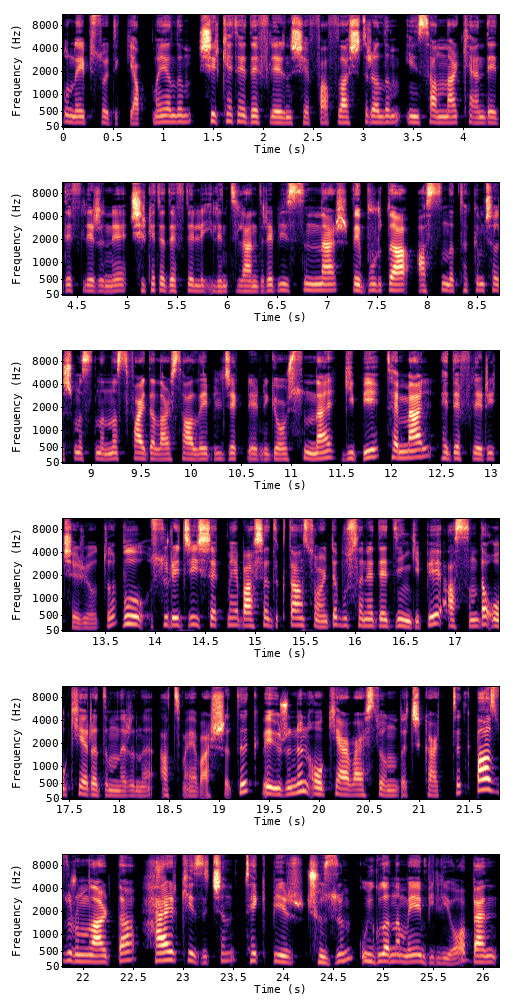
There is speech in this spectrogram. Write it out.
Bunu episodik yapmayalım. Şirket hedeflerini şeffaflaştıralım. İnsanlar kendi hedeflerini şirket hedefleriyle ilintilendirebilsinler ve burada aslında takım çalışmasında nasıl faydalar sağlayabileceklerini görsünler gibi temel hedefleri içeriyordu. Bu süreci işletmeye başladıktan sonra da bu sene dediğin gibi aslında OKR adımlarını atmaya başladık ve ürünün OKR versiyonunu da çıkarttık. Bazı durumlarda herkes için tek bir çözüm uygulanamayabiliyor. Ben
